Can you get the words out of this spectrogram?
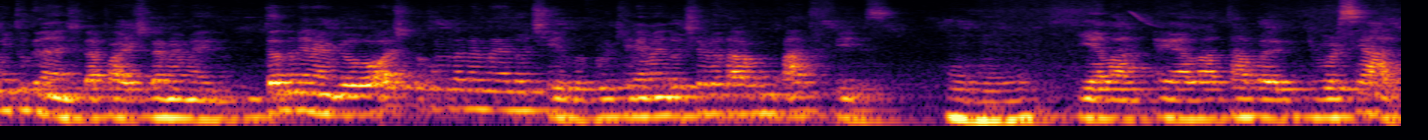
muito grande da parte da minha mãe, tanto da minha mãe biológica como da minha mãe adotiva, porque minha mãe adotiva já tava com quatro filhos. Uhum. E ela, ela tava divorciada,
